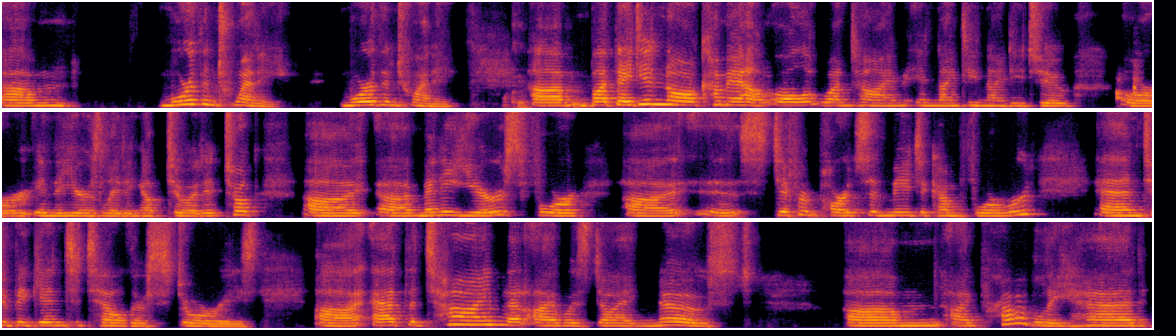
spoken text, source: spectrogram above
um, more than 20 more than 20 okay. um, but they didn't all come out all at one time in 1992 or in the years leading up to it. It took uh, uh, many years for uh, different parts of me to come forward and to begin to tell their stories. Uh, at the time that i was diagnosed um, i probably had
